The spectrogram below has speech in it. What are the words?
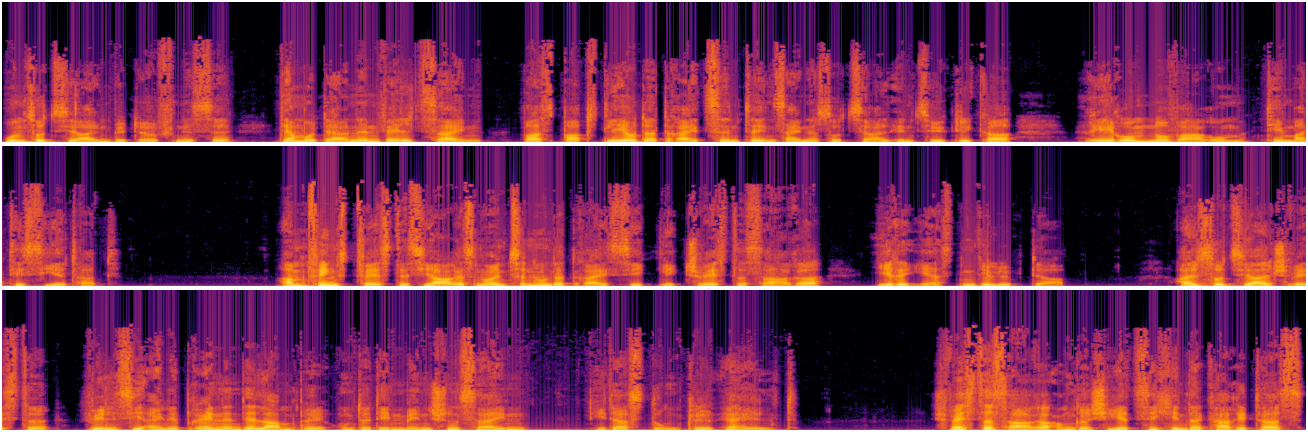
und sozialen Bedürfnisse der modernen Welt sein, was Papst Leo XIII. in seiner Sozialenzyklika Rerum Novarum thematisiert hat. Am Pfingstfest des Jahres 1930 legt Schwester Sarah ihre ersten Gelübde ab. Als Sozialschwester will sie eine brennende Lampe unter den Menschen sein die das Dunkel erhellt. Schwester Sarah engagiert sich in der Caritas,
